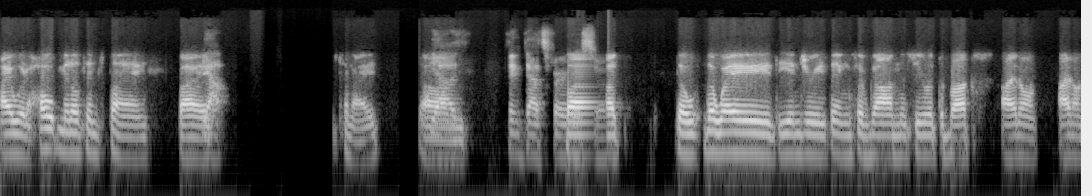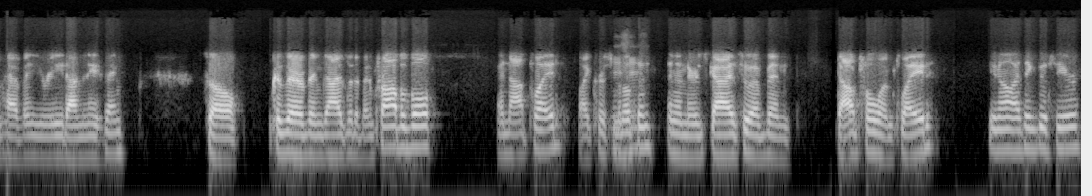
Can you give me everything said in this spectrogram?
I would hope Middleton's playing by yeah. tonight. Um, yeah, I um, think that's fair. But the the way the injury things have gone this year with the Bucks, I don't I don't have any read on anything. So because there have been guys that have been probable and not played, like Chris mm-hmm. Middleton, and then there's guys who have been doubtful and played. You know, I think this year,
